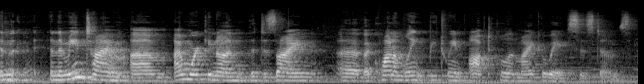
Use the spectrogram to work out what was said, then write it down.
In, okay. the, in the meantime, um, I'm working on the design of a quantum link between optical and microwave systems.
